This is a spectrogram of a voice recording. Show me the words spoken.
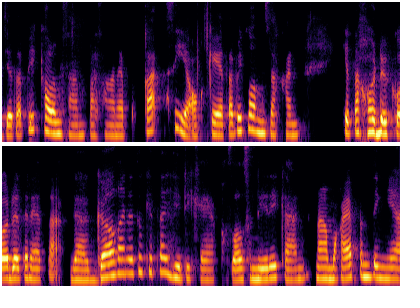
aja. Tapi kalau misalkan pasangannya peka sih ya oke. Tapi kalau misalkan kita kode-kode ternyata gagal kan itu kita jadi kayak kesel sendiri kan. Nah makanya pentingnya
